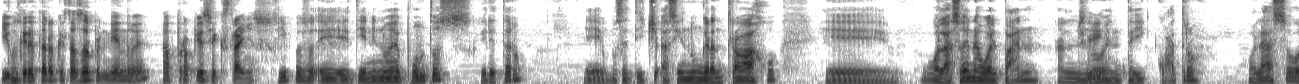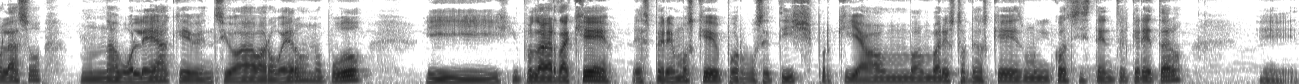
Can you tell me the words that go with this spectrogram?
Y un pues Querétaro que está sorprendiendo, ¿eh? A propios y extraños. Sí, pues eh, tiene nueve puntos Querétaro. Eh, Bucetich haciendo un gran trabajo. Eh, golazo de Nahuelpan al 94. Golazo, golazo. Una volea que venció a Barovero, no pudo. Y, pues la verdad que esperemos que por Bucetich, porque ya van, varios torneos que es muy consistente el Querétaro. Eh,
